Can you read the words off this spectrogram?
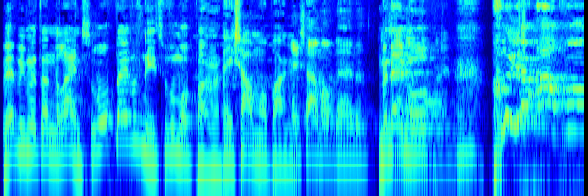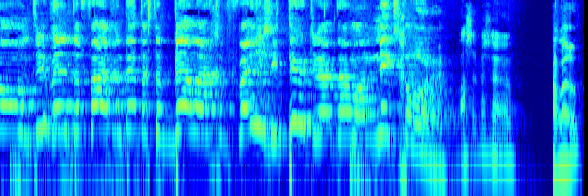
We hebben iemand aan de lijn. Zullen we opnemen of niet? Zullen we hem ophangen? Ik zou hem ophangen. Ik zou hem opnemen. We nemen op. Goedenavond! U bent de 35e beller. Gefeliciteerd. U hebt helemaal niks gewonnen. Was het maar zo? Hallo?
